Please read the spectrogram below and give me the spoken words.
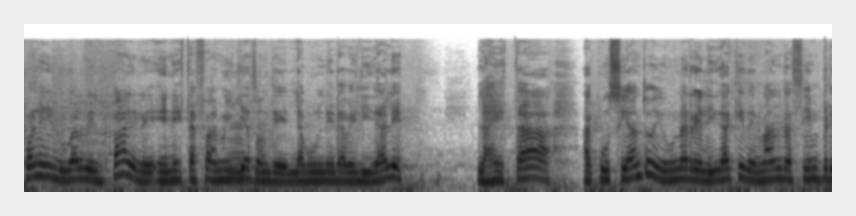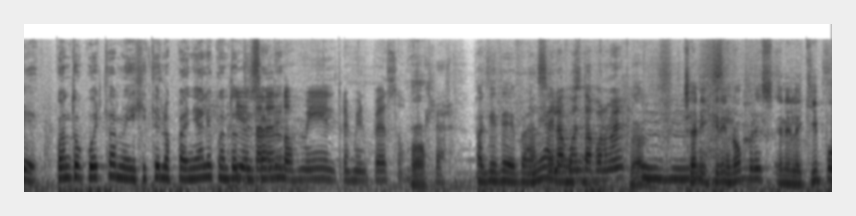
¿cuál es el lugar del padre en estas familias donde la vulnerabilidad les, las está acuciando y una realidad que demanda siempre... ¿Cuánto cuesta, me dijiste, los pañales? ¿Cuánto Y te están salen? en dos mil, tres mil pesos. Wow. Claro. Paquete de pañales. ¿Hace la o cuenta sea. por mes? Claro. Chani, ¿tienen nombres en el equipo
